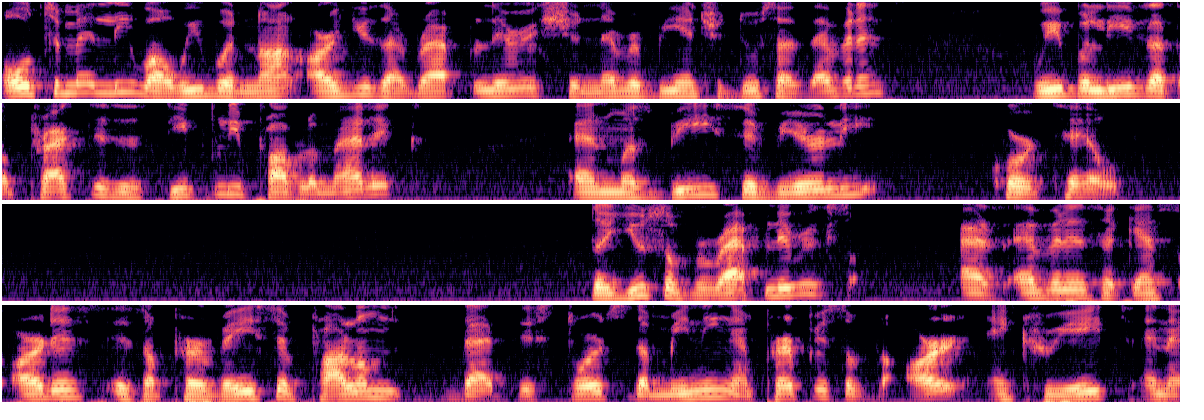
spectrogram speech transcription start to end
Ultimately, while we would not argue that rap lyrics should never be introduced as evidence, we believe that the practice is deeply problematic and must be severely curtailed. The use of rap lyrics as evidence against artists is a pervasive problem that distorts the meaning and purpose of the art and creates an,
